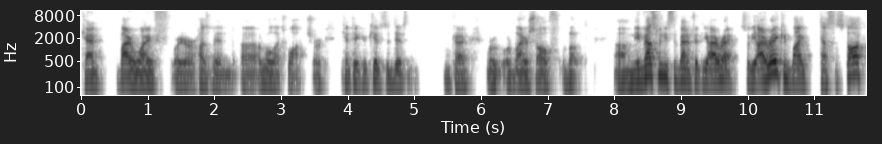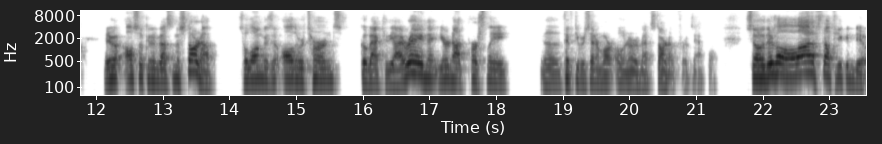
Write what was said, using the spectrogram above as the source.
can't buy your wife or your husband uh, a Rolex watch, or can't take your kids to Disney. Okay, or or buy yourself a boat. Um, the investment needs to benefit the IRA. So the IRA can buy Tesla stock. It also can invest in a startup, so long as all the returns go back to the IRA and that you're not personally uh, 50% or more owner of that startup, for example. So there's a lot of stuff you can do.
